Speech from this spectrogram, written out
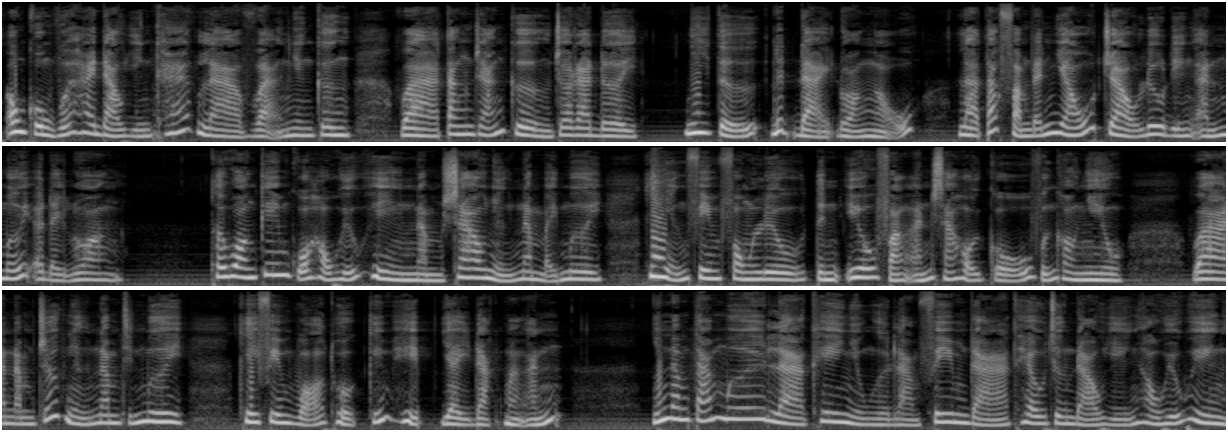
ông cùng với hai đạo diễn khác là Vạn Nhân Cưng và Tăng Tráng Cường cho ra đời Nhi tử Đích Đại Đoạn Ngẫu là tác phẩm đánh dấu trào lưu điện ảnh mới ở Đài Loan. Thời hoàng kim của Hậu Hiếu Hiền nằm sau những năm 70, khi những phim phong lưu, tình yêu phản ảnh xã hội cũ vẫn còn nhiều, và nằm trước những năm 90, khi phim võ thuật kiếm hiệp dày đặc màn ảnh. Những năm 80 là khi nhiều người làm phim đã theo chân đạo diễn Hậu Hiếu Hiền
